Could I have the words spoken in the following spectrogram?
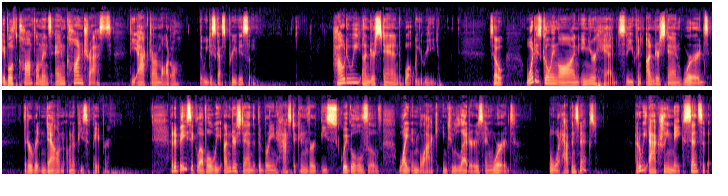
it both complements and contrasts the ACT-R model that we discussed previously. How do we understand what we read? So, what is going on in your head so that you can understand words that are written down on a piece of paper? At a basic level, we understand that the brain has to convert these squiggles of white and black into letters and words. But what happens next? How do we actually make sense of it?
